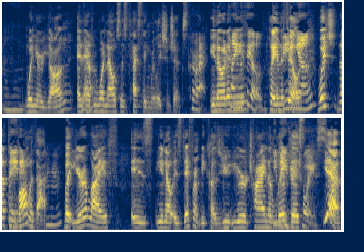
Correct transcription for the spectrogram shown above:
Mhm. when you're young and Yeah. everyone else is testing relationships. correct. You know You're what I mean? playing the field. Playing You're the field, Young. which nothing dating. wrong with that. Mhm. But your life is, you know, is different because you you're trying to You live this choice. Yeah.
